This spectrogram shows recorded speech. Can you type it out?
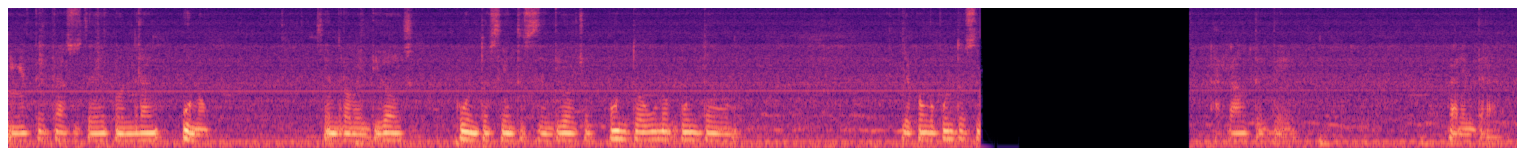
En este caso ustedes pondrán 1, centro 22.168.1.1. Yo pongo punto a router de para entrar.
